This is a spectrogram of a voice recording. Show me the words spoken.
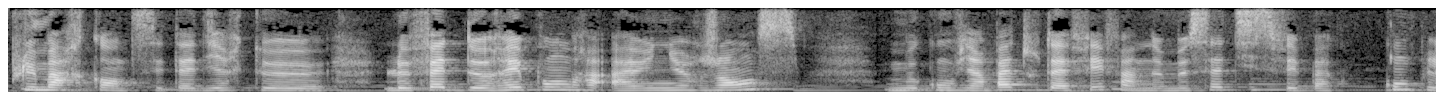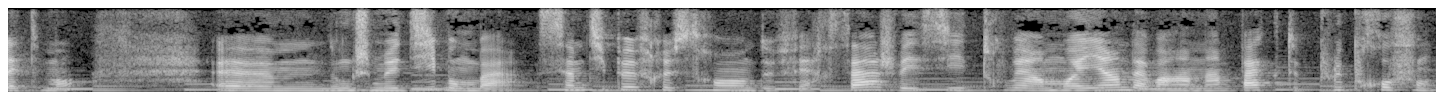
plus marquante, c'est-à-dire que le fait de répondre à une urgence me convient pas tout à fait, enfin ne me satisfait pas complètement. donc je me dis bon bah c'est un petit peu frustrant de faire ça, je vais essayer de trouver un moyen d'avoir un impact plus profond.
